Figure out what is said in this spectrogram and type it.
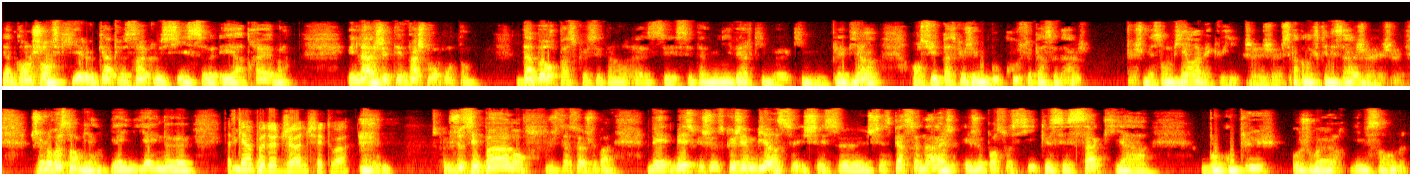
il y a de grandes chances qu'il y ait le 4, le 5, le 6 et après voilà. Et là, j'étais vachement content. D'abord parce que c'est un c'est, un univers qui me qui me plaît bien. Ensuite parce que j'aime beaucoup ce personnage. Je me sens bien avec lui. Je, je, sais pas comment exprimer ça. Je, je, je le ressens bien. Il y a, il y a une. Est-ce qu'il y a un peu de John chez toi? Je sais pas, non, ça, ça, je sais pas. Mais, mais ce que j'aime bien chez ce, chez ce personnage, et je pense aussi que c'est ça qui a beaucoup plu aux joueurs, il me semble.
